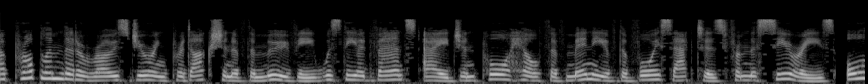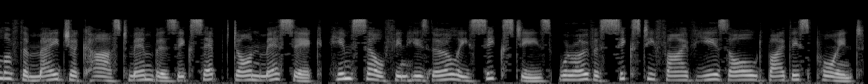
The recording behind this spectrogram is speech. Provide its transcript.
A problem that arose during production of the movie was the advanced age and poor health of many of the voice actors from the series. All of the major cast members except Don Messick, himself in his early 60s, were over 65 years old by this point.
